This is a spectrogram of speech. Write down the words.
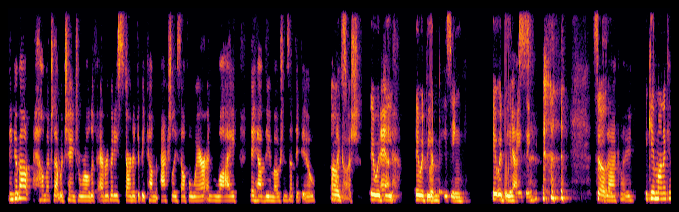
think about how much that would change the world if everybody started to become actually self-aware and why they have the emotions that they do. Oh, oh my gosh. it would Man. be it would be amazing. It would be yes. amazing. So exactly. again monica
